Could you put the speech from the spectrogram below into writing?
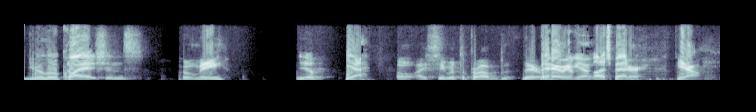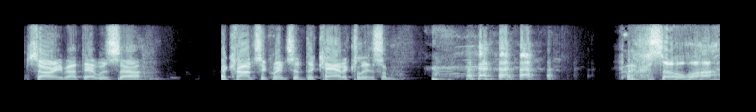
You're a little quiet. Donations. who me. Yep. Yeah. Oh, I see what the problem there. There we go. Much better. Yeah, sorry about that. Was uh, a consequence of the cataclysm. so uh,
